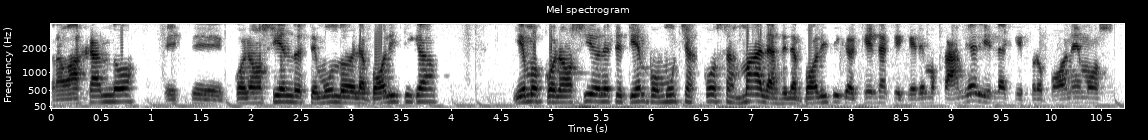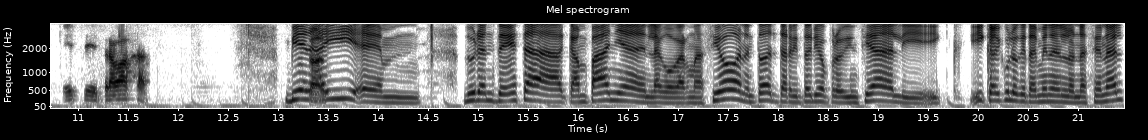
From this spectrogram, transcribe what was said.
trabajando, este, conociendo este mundo de la política y hemos conocido en este tiempo muchas cosas malas de la política que es la que queremos cambiar y es la que proponemos este, trabajar. Bien, ahí em, durante esta campaña en la gobernación, en todo el territorio provincial y, calculo que también en lo nacional,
